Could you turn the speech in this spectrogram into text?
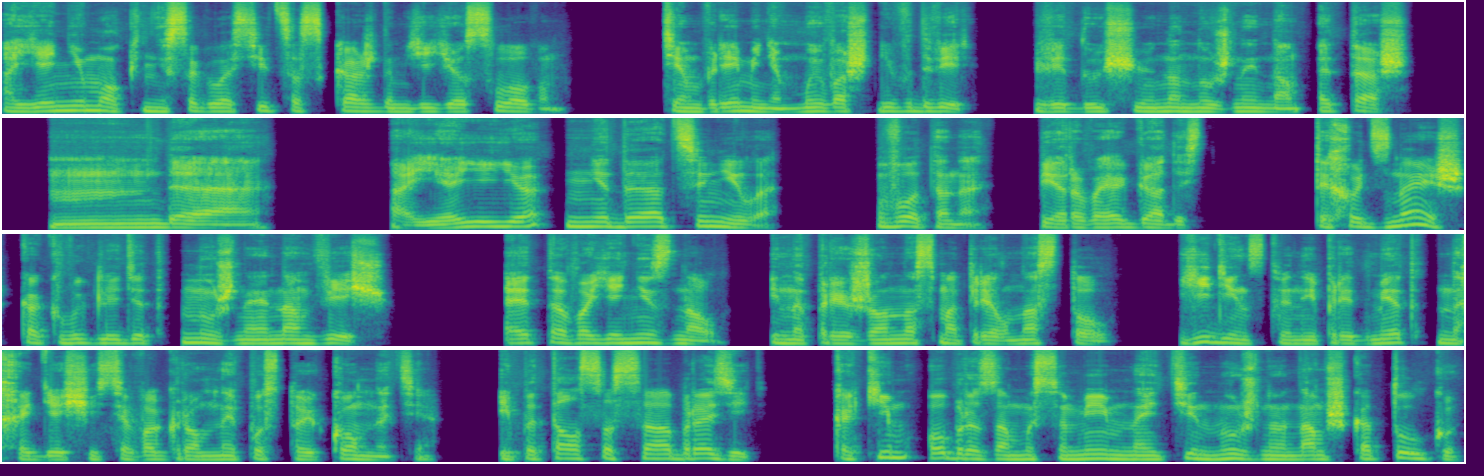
а я не мог не согласиться с каждым ее словом. Тем временем мы вошли в дверь, ведущую на нужный нам этаж. М-да, а я ее недооценила. Вот она, первая гадость. Ты хоть знаешь, как выглядит нужная нам вещь? Этого я не знал и напряженно смотрел на стол, единственный предмет, находящийся в огромной пустой комнате, и пытался сообразить, каким образом мы сумеем найти нужную нам шкатулку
